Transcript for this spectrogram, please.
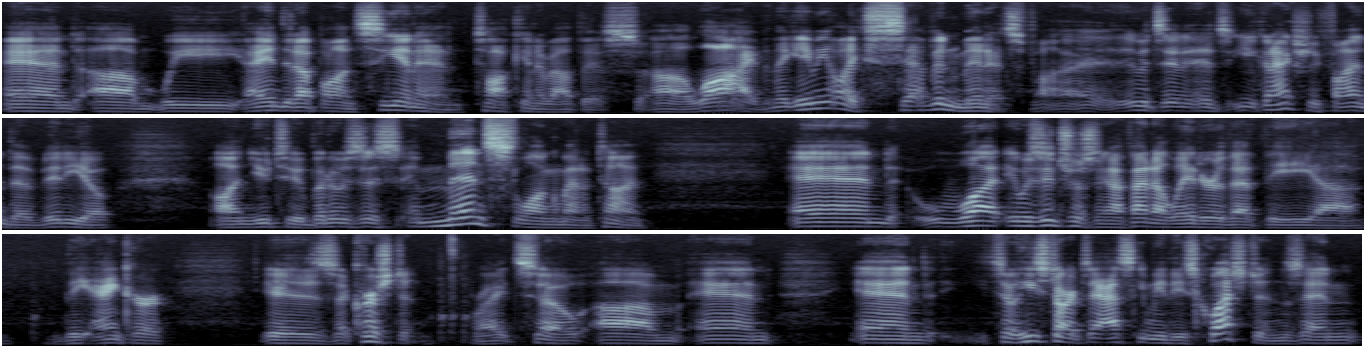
and um, we I ended up on CNN talking about this uh, live, and they gave me like seven minutes. It's, you can actually find the video on YouTube, but it was this immense long amount of time. And what it was interesting, I found out later that the uh, the anchor is a Christian, right? So um, and and so he starts asking me these questions, and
